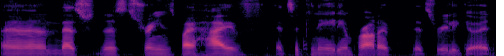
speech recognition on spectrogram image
and that's the strains by Hive. It's a Canadian product. It's really good.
